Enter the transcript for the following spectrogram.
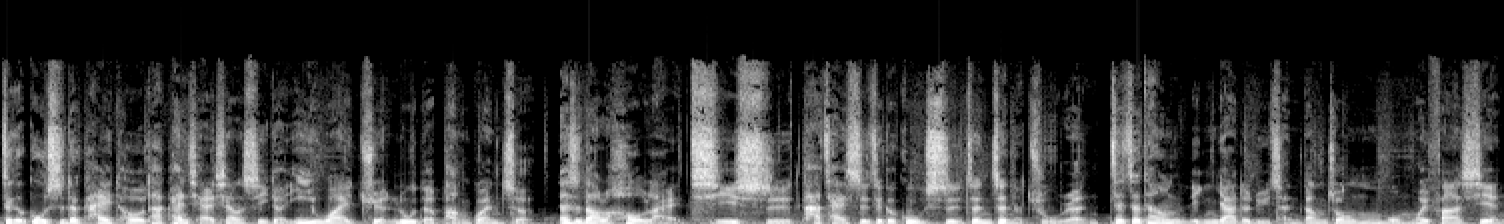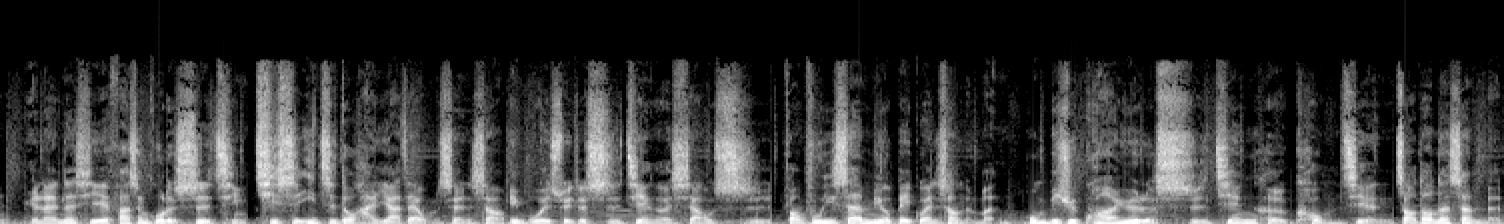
这个故事的开头，他看起来像是一个意外卷入的旁观者，但是到了后来，其实他才是这个故事真正的主人。在这趟铃芽的旅程当中，我们会发现，原来那些发生过的事情，其实一直都还压在我们身上，并不会随着。时间而消失，仿佛一扇没有被关上的门。我们必须跨越了时间和空间，找到那扇门，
